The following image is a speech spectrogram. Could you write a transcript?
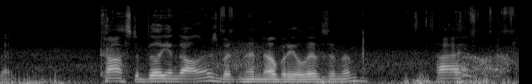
that cost a billion dollars, but then nobody lives in them. Hi.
